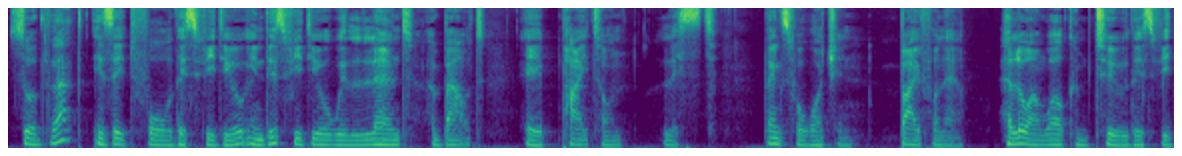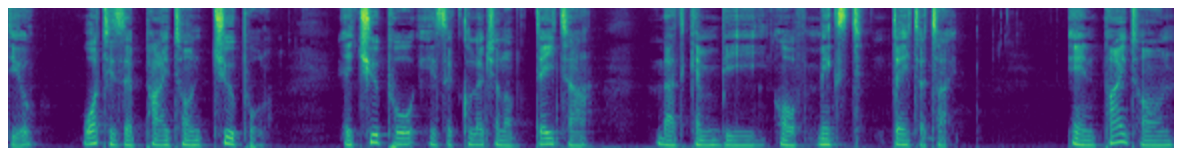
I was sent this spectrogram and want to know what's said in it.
So that is it for this video. In this video, we learned about a Python list. Thanks for watching. Bye for now. Hello and welcome to this video. What is a Python tuple? A tuple is a collection of data that can be of mixed data type. In Python,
